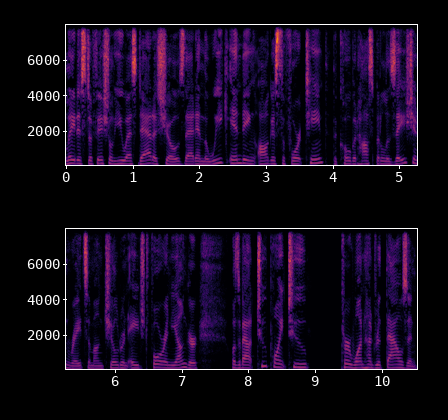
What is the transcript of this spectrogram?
Latest official U.S. data shows that in the week ending August the 14th, the COVID hospitalization rates among children aged four and younger was about 2.2 per 100,000.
